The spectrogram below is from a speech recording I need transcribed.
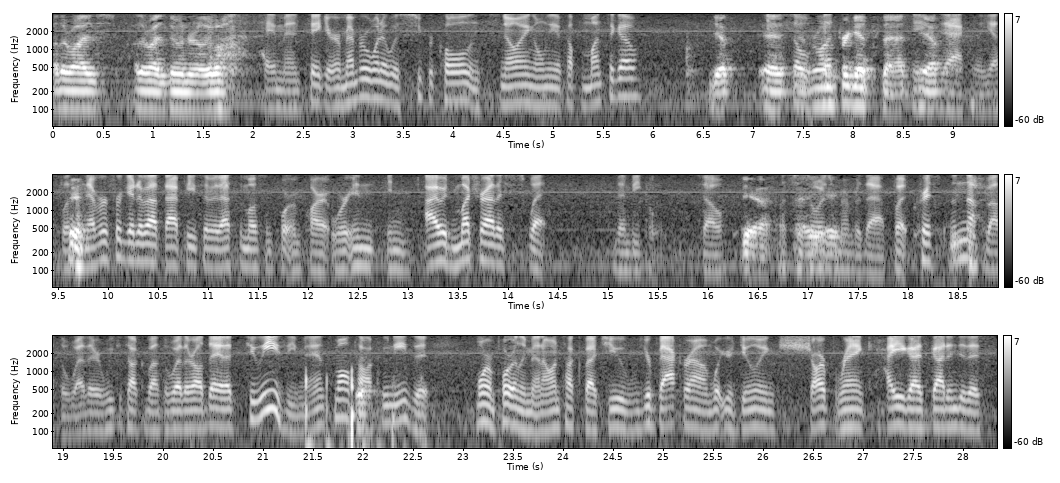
otherwise, otherwise doing really well. Hey, man, take it. Remember when it was super cold and snowing only a couple months ago? Yep. It, So everyone forgets that. Yep. Exactly. Yes. Let's never forget about that piece of it. That's the most important part. We're in. In. I would much rather sweat than be cold. So Yeah. let's just I- always remember that. But Chris, enough about the weather. We could talk about the weather all day. That's too easy, man. Small talk. Who needs it? More importantly, man, I want to talk about you, your background, what you're doing, sharp rank, how you guys got into this.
